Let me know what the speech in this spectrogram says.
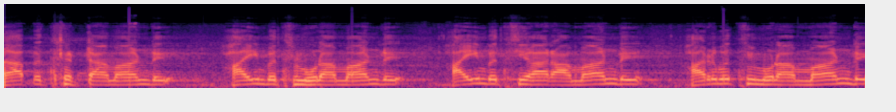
நாற்பத்தி எட்டாம் ஆண்டு ஐம்பத்தி மூணாம் ஆண்டு ஐம்பத்தி ஆறாம் ஆண்டு அறுபத்தி மூணாம் ஆண்டு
